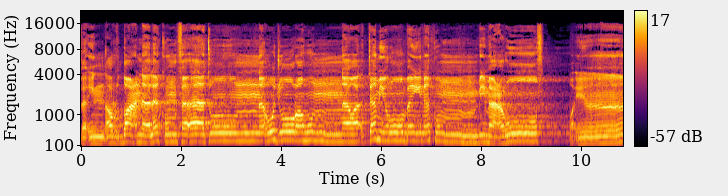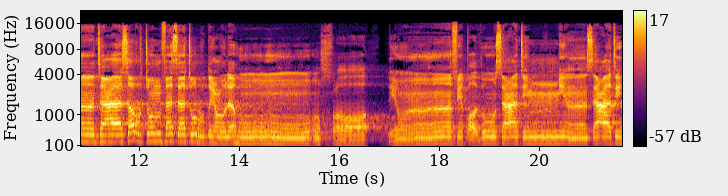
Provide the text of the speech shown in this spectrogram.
فإن أرضعن لكم فآتوهن أجورهن وأتمروا بينكم بمعروف وإن تعاسرتم فسترضع له أخرى لينفق ذو سعة من سعته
